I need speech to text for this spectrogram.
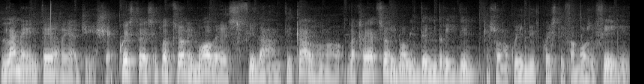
la mente reagisce. Queste situazioni nuove e sfidanti causano la creazione di nuovi dendridi, che sono quindi questi famosi fili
